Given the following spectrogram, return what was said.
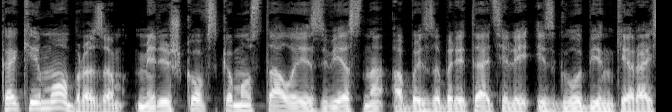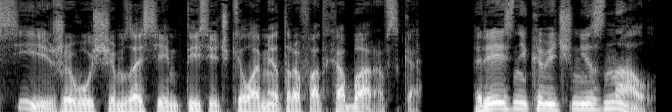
Каким образом Мережковскому стало известно об изобретателе из глубинки России, живущем за 7 тысяч километров от Хабаровска, Резникович не знал,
